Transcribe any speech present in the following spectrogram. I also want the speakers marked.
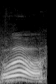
Speaker 1: Whoa.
